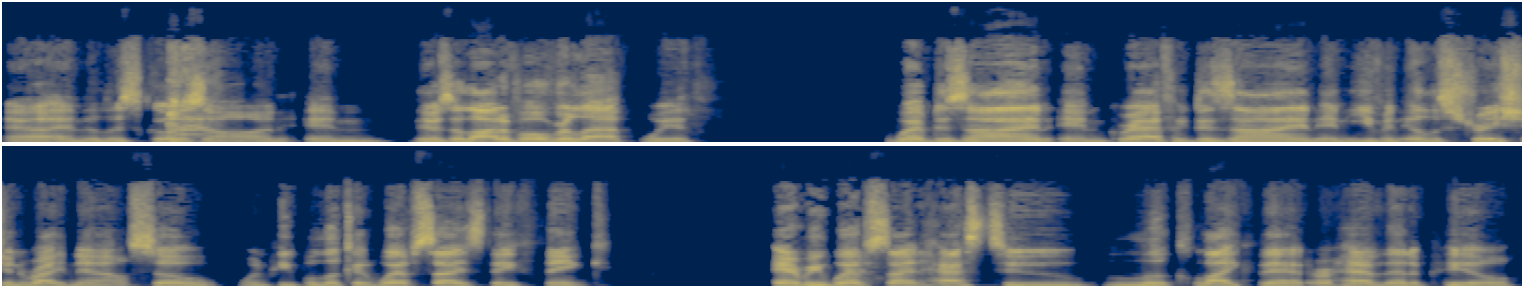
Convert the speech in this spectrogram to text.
uh, and the list goes on. And there's a lot of overlap with web design and graphic design and even illustration right now. So when people look at websites, they think every website has to look like that or have that appeal.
